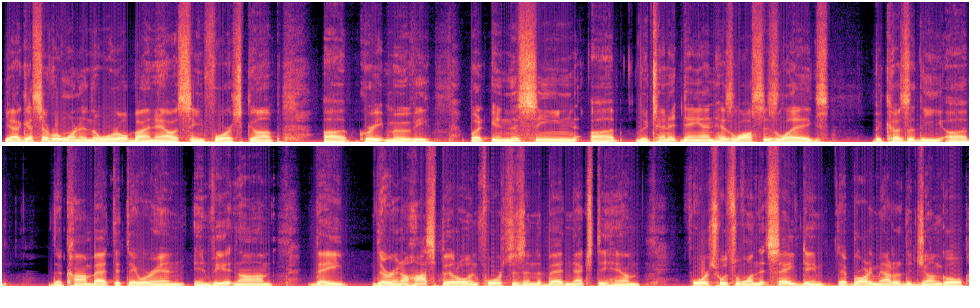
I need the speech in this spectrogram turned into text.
Yeah, I guess everyone in the world by now has seen Forrest Gump. Uh, great movie, but in this scene, uh, Lieutenant Dan has lost his legs because of the uh, the combat that they were in in Vietnam. They they're in a hospital, and Forrest is in the bed next to him. Forrest was the one that saved him, that brought him out of the jungle,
